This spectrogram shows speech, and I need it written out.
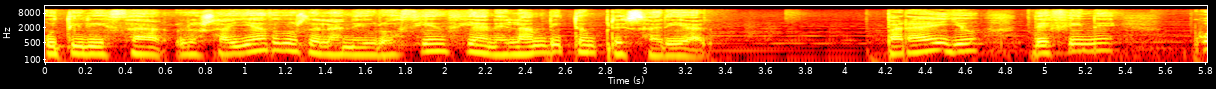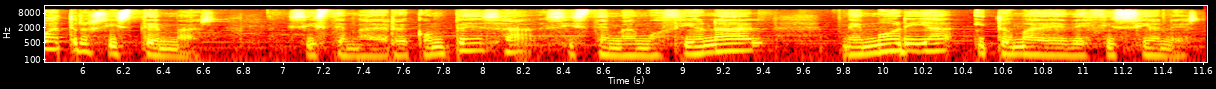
utilizar los hallazgos de la neurociencia en el ámbito empresarial. Para ello define cuatro sistemas, sistema de recompensa, sistema emocional, memoria y toma de decisiones,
